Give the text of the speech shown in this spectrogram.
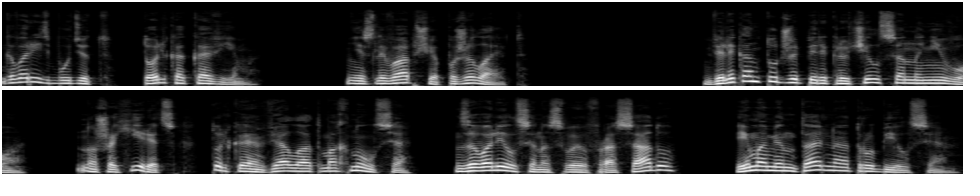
говорить будет только Кавим, если вообще пожелает. Великан тут же переключился на него, но шахирец только вяло отмахнулся, завалился на свою фросаду и моментально отрубился.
